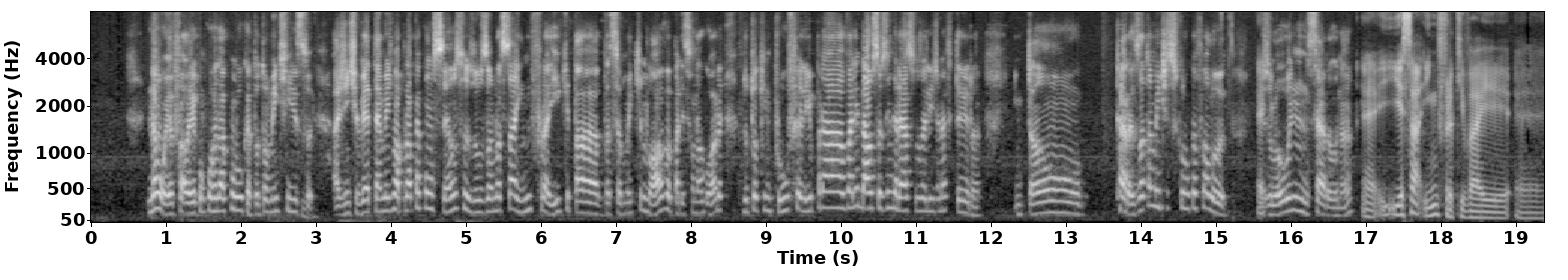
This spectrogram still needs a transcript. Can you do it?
Não, eu, eu ia concordar com o Luca, totalmente isso. A gente vê até mesmo a própria Consensus usando essa infra aí, que tá, tá sendo meio que nova, aparecendo agora, do Token Proof ali para validar os seus ingressos ali de NFT, né? Então, cara, exatamente isso que o Luca falou. É, Slow and settle, né? É, e essa infra que vai é,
